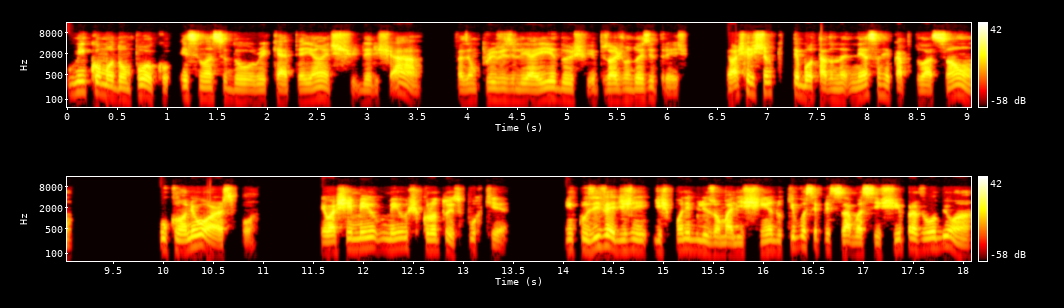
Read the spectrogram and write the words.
me incomodou um pouco esse lance do recap aí antes deles ah, fazer um previously aí dos episódios 1, 2 e 3. Eu acho que eles tinham que ter botado nessa recapitulação o Clone Wars, pô. Eu achei meio, meio escroto isso. Por quê? Inclusive, a Disney disponibilizou uma listinha do que você precisava assistir para ver o Obi-Wan.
